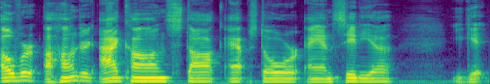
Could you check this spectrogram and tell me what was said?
over a hundred icons, stock, App Store, and Cydia. You get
